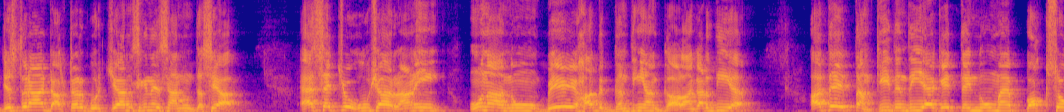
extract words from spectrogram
ਜਿਸ ਤਰ੍ਹਾਂ ਡਾਕਟਰ ਗੁਰਚਰਨ ਸਿੰਘ ਨੇ ਸਾਨੂੰ ਦੱਸਿਆ ਐਸਐਚਓ ਊਸ਼ਾ ਰਾਣੀ ਉਹਨਾਂ ਨੂੰ ਬੇਹੱਦ ਗੰਦੀਆਂ ਗਾਲਾਂ ਕੱਢਦੀ ਆ ਅਤੇ ਧਮਕੀ ਦਿੰਦੀ ਹੈ ਕਿ ਤੈਨੂੰ ਮੈਂ ਪੌਕਸੋ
